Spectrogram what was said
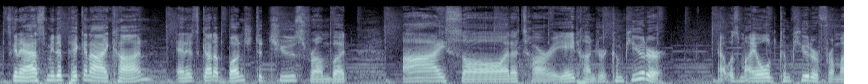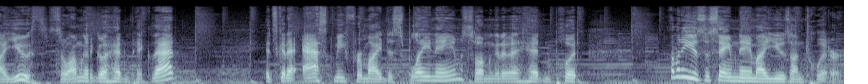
It's going to ask me to pick an icon and it's got a bunch to choose from, but I saw an Atari 800 computer. That was my old computer from my youth, so I'm going to go ahead and pick that. It's going to ask me for my display name, so I'm going to go ahead and put, I'm going to use the same name I use on Twitter.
